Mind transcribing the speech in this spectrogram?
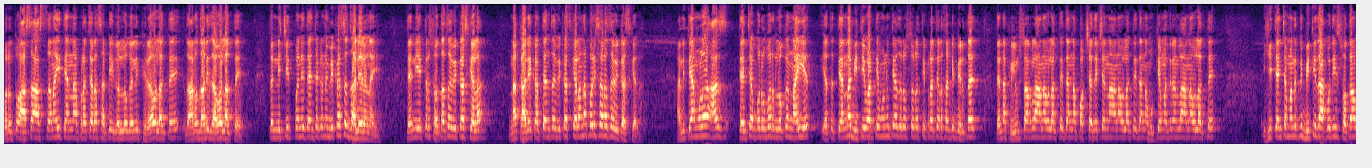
परंतु असं असतानाही त्यांना प्रचारासाठी गल्लोगल्ली फिरावं लागते दारोदारी जावं लागते. तर निश्चितपणे त्यांच्याकडनं विकासच झालेला नाही. त्यांनी एकतर स्वतःचा विकास केला ना कार्यकर्त्यांचा विकास केला ना परिसराचा विकास केला. आणि त्यामुळं आज त्यांच्याबरोबर लोक नाही आहेत याचं त्यांना भीती वाटते म्हणून ते आज रस्त्यावरती प्रचारासाठी फिरतायत. त्यांना फिल्म स्टारला आणावं लागते त्यांना पक्षाध्यक्षांना आणावं लागते त्यांना मुख्यमंत्र्यांना आणावं लागते. ही त्यांच्या मनातली भीती दाखवते ही स्वतः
